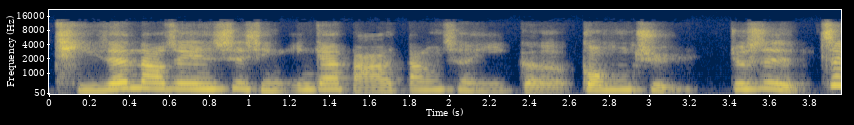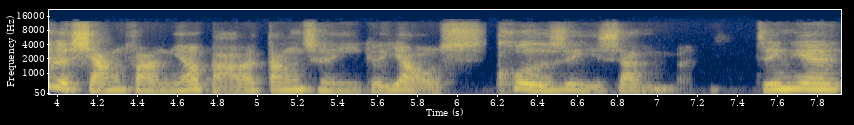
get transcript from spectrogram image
体认到这件事情，应该把它当成一个工具，就是这个想法，你要把它当成一个钥匙，或者是一扇门。今天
